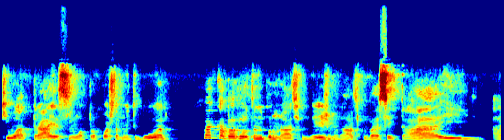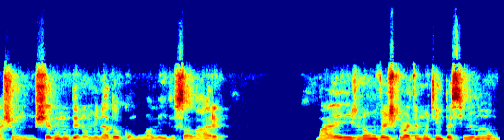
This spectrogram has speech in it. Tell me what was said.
que o atrai, assim, uma proposta muito boa, vai acabar voltando para o Náutico mesmo, o Náutico vai aceitar e acham, chegam no denominador comum ali do salário, mas não vejo que vai ter muito empecilho não.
